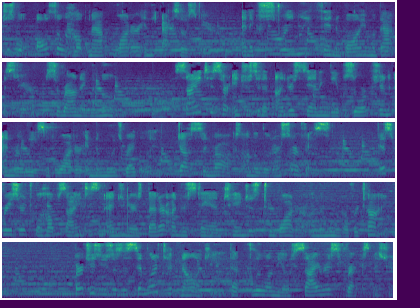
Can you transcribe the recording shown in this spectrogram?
BIRCHES will also help map water in the exosphere, an extremely thin volume of atmosphere surrounding the moon. Scientists are interested in understanding the absorption and release of water in the moon's regolith, dust and rocks on the lunar surface. This research will help scientists and engineers better understand changes to water on the moon over time. BIRCHES uses a similar technology that flew on the OSIRIS REx mission,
